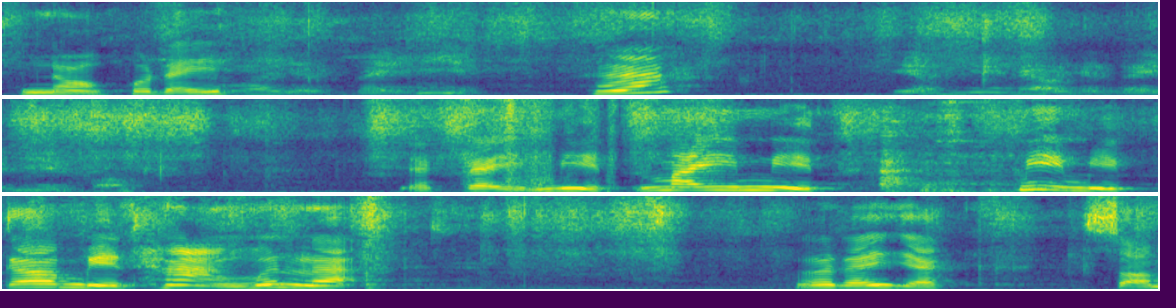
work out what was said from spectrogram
พี่น้องผู้ใดว่าอยากได้มีดฮะเสียมนี่แล้วอยากได้มีดเปล่าอยากได้มีดไม่มีดมีมีดก็มีดห่างมันละเพื่อใดอยากสอม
